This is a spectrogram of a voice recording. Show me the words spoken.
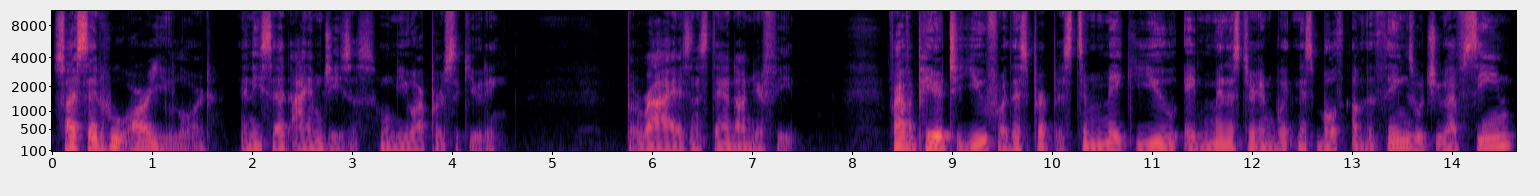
So I said, Who are you, Lord? And he said, I am Jesus, whom you are persecuting. But rise and stand on your feet. For I have appeared to you for this purpose, to make you a minister and witness both of the things which you have seen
